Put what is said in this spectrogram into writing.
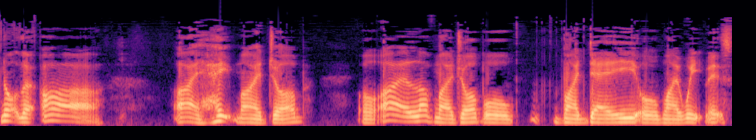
not that, ah, I hate my job. or I love my job or my day or my week. It's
